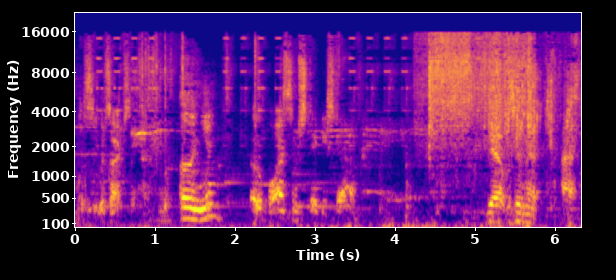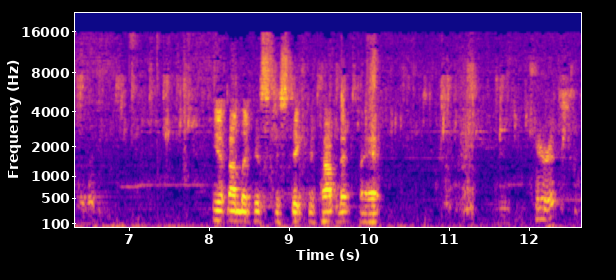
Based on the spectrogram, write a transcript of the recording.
gonna see what's actually in there. Onion. Oh boy, some sticky stuff. Yeah, it was in that pack with it. Yep, I'd like this to stick to the top of that fat. Carrots.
